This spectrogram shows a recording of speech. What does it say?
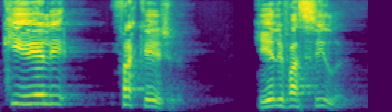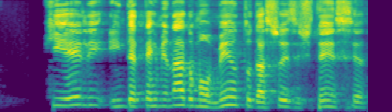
que ele fraqueja, que ele vacila, que ele, em determinado momento da sua existência,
